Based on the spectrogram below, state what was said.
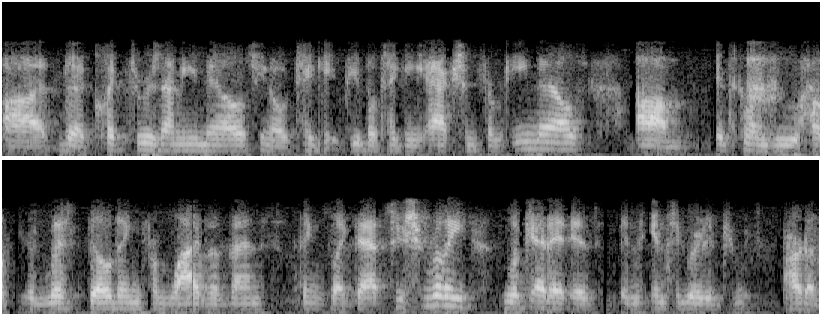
uh, the click-throughs on emails, you know, people taking action from emails. Um, it's going to help your list building from live events, things like that. So you should really look at it as an integrated part of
